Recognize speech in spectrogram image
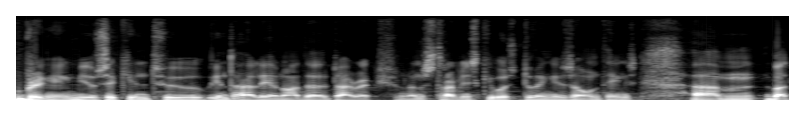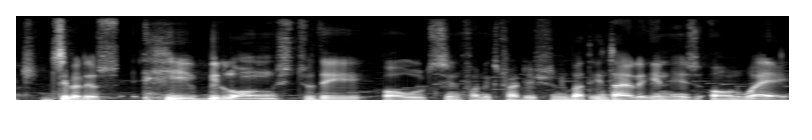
bringing music into entirely another direction, and Stravinsky was doing his own things. Um, but Sibelius, he belongs to the old symphonic tradition, but entirely in his own way.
